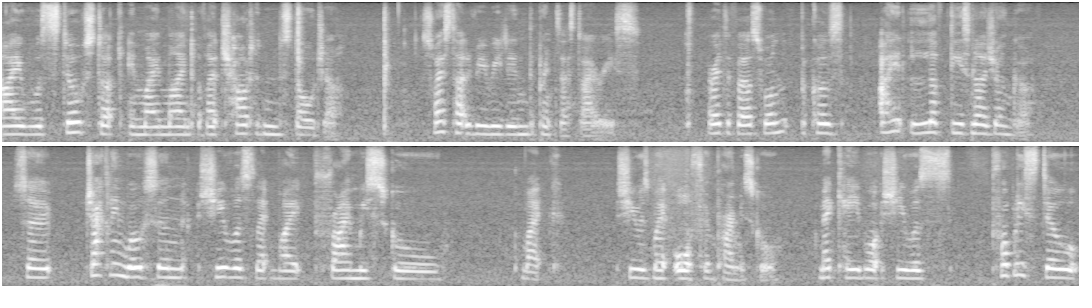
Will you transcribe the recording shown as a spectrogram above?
I was still stuck in my mind of that childhood nostalgia. So I started rereading The Princess Diaries. I read the first one because I loved these when I was younger. So Jacqueline Wilson, she was like my primary school, like, she was my author in primary school. Meg Cabot, she was probably still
